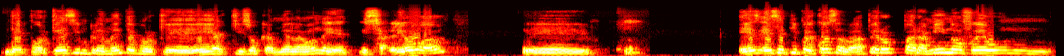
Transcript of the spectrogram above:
de, por qué, simplemente porque ella quiso cambiar la onda y, salió, eh, es, ese tipo de cosas, ¿va? Pero para mí no fue un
